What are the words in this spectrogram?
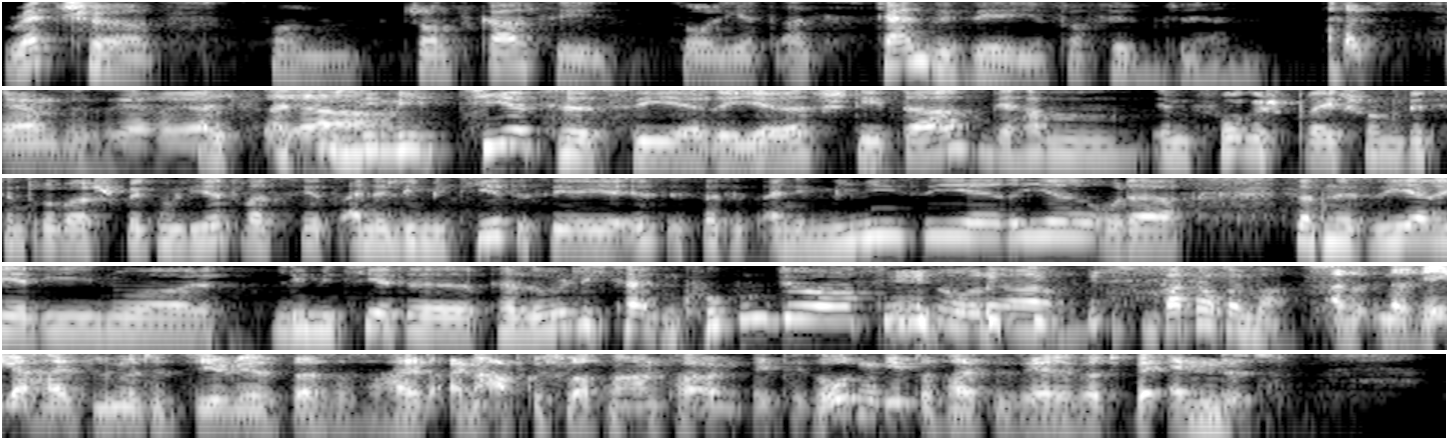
Red Shirts von John Scalzi soll jetzt als Fernsehserie verfilmt werden. Als Fernsehserie. Als, als ja. limitierte Serie steht da. Wir haben im Vorgespräch schon ein bisschen drüber spekuliert, was jetzt eine limitierte Serie ist. Ist das jetzt eine Miniserie oder ist das eine Serie, die nur limitierte Persönlichkeiten gucken dürfen oder was auch immer? Also in der Regel heißt Limited Series, dass es halt eine abgeschlossene Anzahl an Episoden gibt. Das heißt, die Serie wird beendet.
